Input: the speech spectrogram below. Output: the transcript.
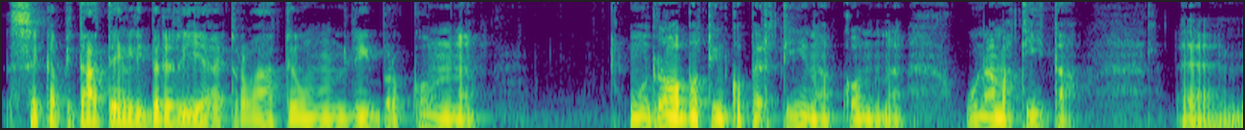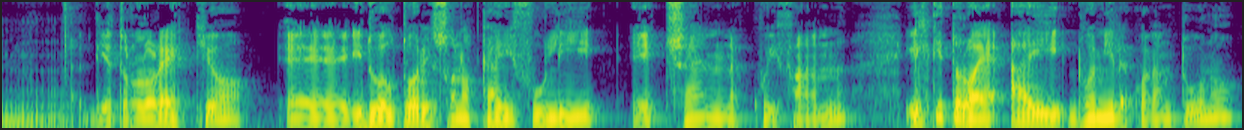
se capitate in libreria e trovate un libro con un robot in copertina con una matita ehm, dietro l'orecchio, eh, i due autori sono Kai Fu Lee e Chen Kui-fan. Il titolo è AI 2041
